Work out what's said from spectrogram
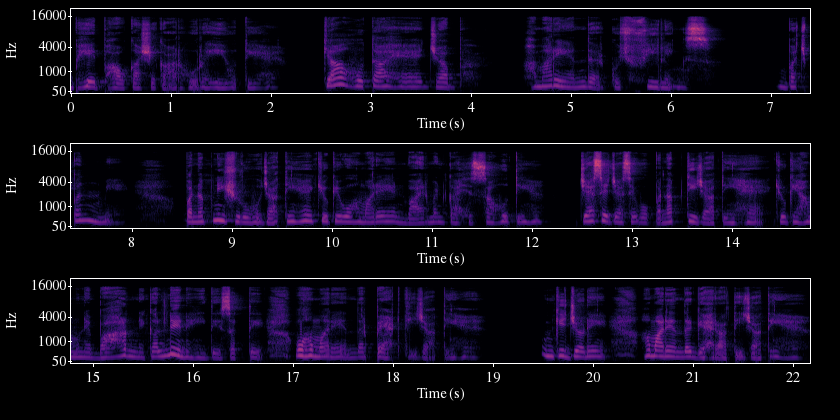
भेदभाव का शिकार हो रही होती है? क्या होता है जब हमारे अंदर कुछ फीलिंग्स बचपन में पनपनी शुरू हो जाती हैं क्योंकि वो हमारे एनवायरनमेंट का हिस्सा होती हैं? जैसे जैसे वो पनपती जाती हैं क्योंकि हम उन्हें बाहर निकलने नहीं दे सकते, वो हमारे अंदर बैठती जाती हैं। उनकी जड़ें हमारे अंदर गहराती जाती हैं।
